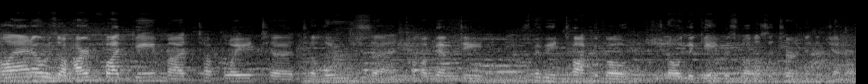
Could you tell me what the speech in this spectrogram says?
Well, Anna, it was a hard-fought game, a tough way to, to lose and come up empty. Maybe talk about you know the game as well as the tournament in general.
